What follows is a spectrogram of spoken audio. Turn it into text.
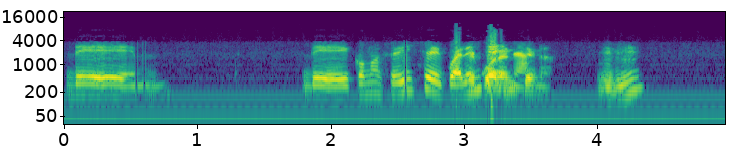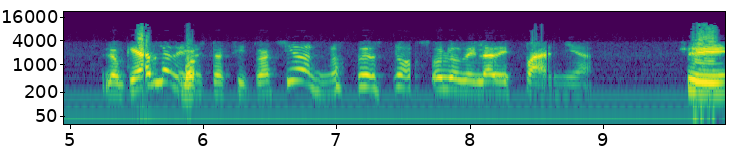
de, de, ¿cómo se dice?, de cuarentena. De cuarentena lo que habla de nuestra situación, no, no solo de la de España. Sí,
